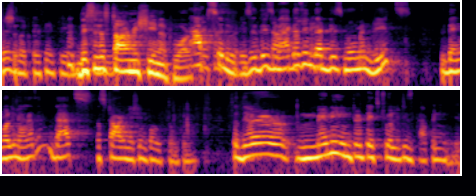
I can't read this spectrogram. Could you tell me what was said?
US, but definitely. in- This is a star machine at work. Absolutely. So this Star magazine machine. that this woman reads, the Bengali magazine, that's a star machine for Uttam Kumar. So there are many intertextualities happening here.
